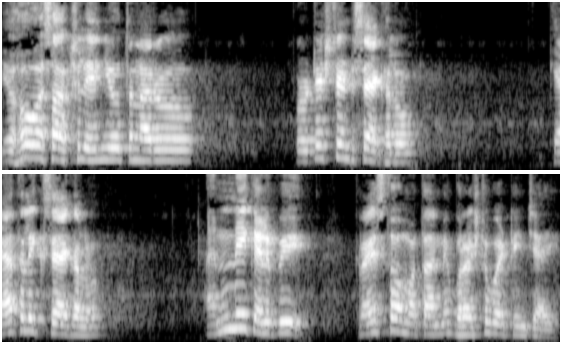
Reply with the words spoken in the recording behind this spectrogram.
యహోవ సాక్షులు ఏం చెబుతున్నారు? ప్రొటెస్టెంట్ శాఖలు క్యాథలిక్ శాఖలు అన్నీ కలిపి క్రైస్తవ మతాన్ని భ్రష్టు పట్టించాయి.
